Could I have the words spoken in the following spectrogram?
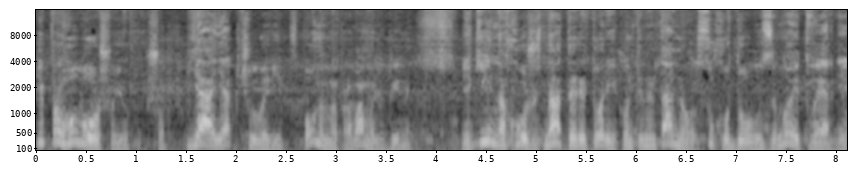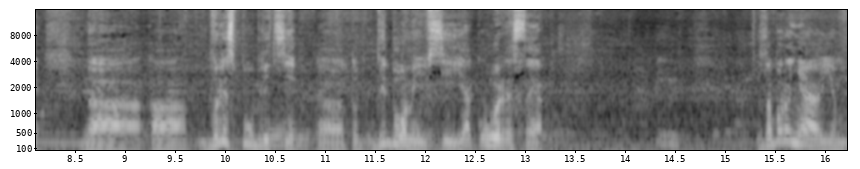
і проголошую, що я як чоловік з повними правами людини, який знаходжусь на території континентального суходолу земної тверді а, а, в республіці, а, тобто відомій всі, як УРСР, забороняю їм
